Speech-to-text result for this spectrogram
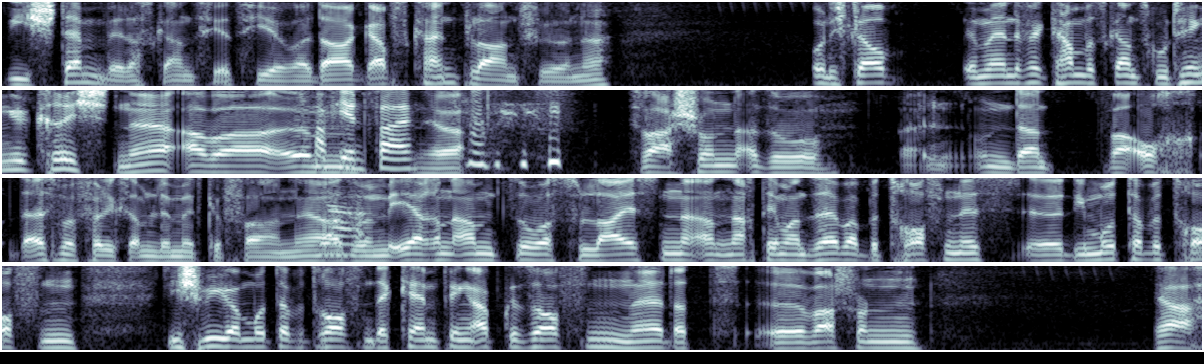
wie stemmen wir das Ganze jetzt hier? Weil da gab es keinen Plan für. Ne? Und ich glaube, im Endeffekt haben wir es ganz gut hingekriegt. Ne? Aber ähm, auf jeden Fall. Ja, es war schon, also und dann war auch, da ist man völlig am Limit gefahren. Ne? Ja. Also im Ehrenamt sowas zu leisten, nachdem man selber betroffen ist, äh, die Mutter betroffen, die Schwiegermutter betroffen, der Camping abgesoffen, ne? das äh, war schon, ja,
